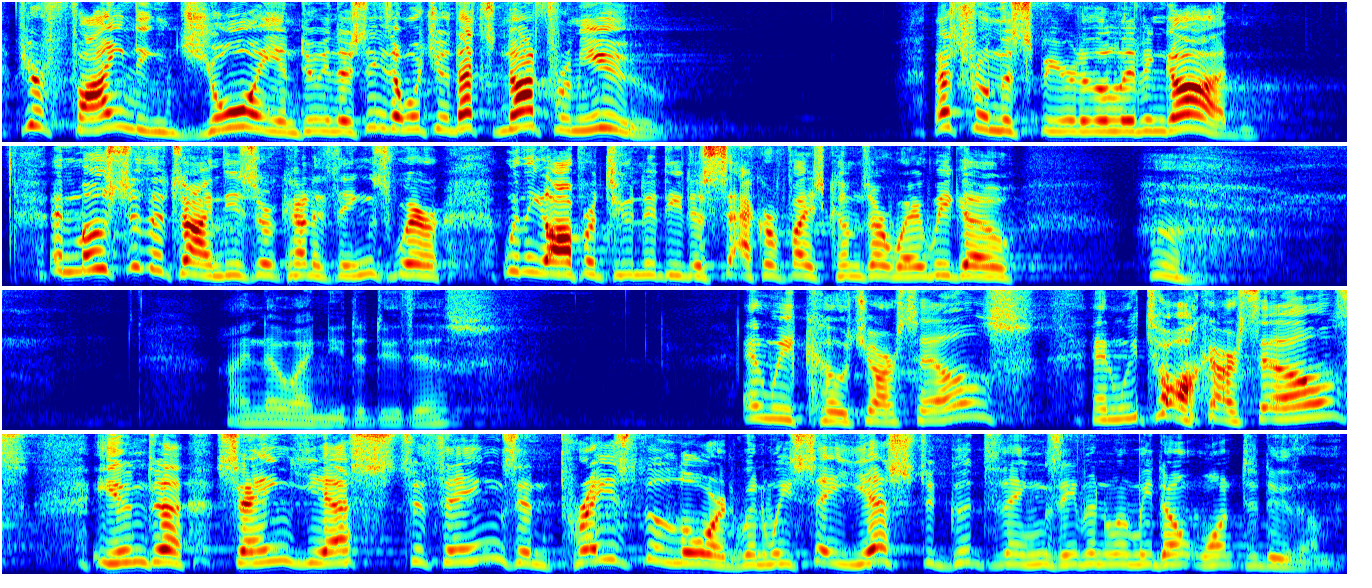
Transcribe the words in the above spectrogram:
if you're finding joy in doing those things, I want you to, that's not from you. That's from the Spirit of the living God. And most of the time, these are kind of things where when the opportunity to sacrifice comes our way, we go, oh, I know I need to do this. And we coach ourselves and we talk ourselves into saying yes to things and praise the Lord when we say yes to good things, even when we don't want to do them.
